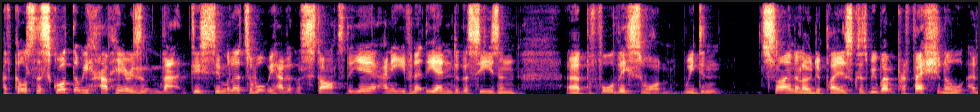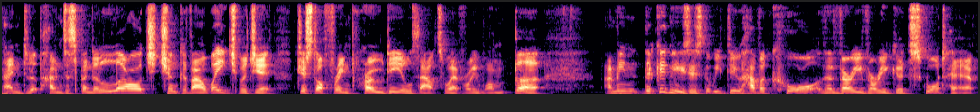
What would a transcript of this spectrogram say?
Of course, the squad that we have here isn't that dissimilar to what we had at the start of the year, and even at the end of the season uh, before this one. We didn't sign a load of players because we went professional and ended up having to spend a large chunk of our wage budget just offering pro deals out to everyone. But I mean, the good news is that we do have a core of a very, very good squad here.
